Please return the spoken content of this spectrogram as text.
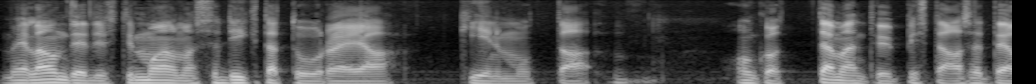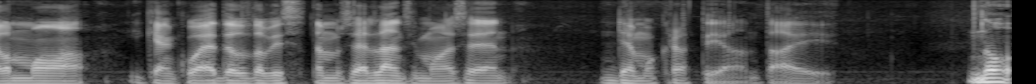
Meillä on tietysti maailmassa diktatuureja kin, mutta onko tämän tyyppistä asetelmaa ikään kuin ajateltavissa tämmöiseen länsimaiseen demokratiaan tai No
